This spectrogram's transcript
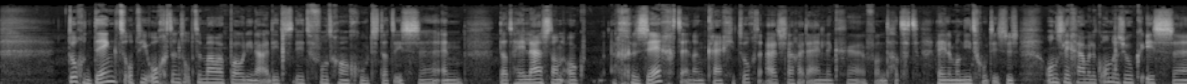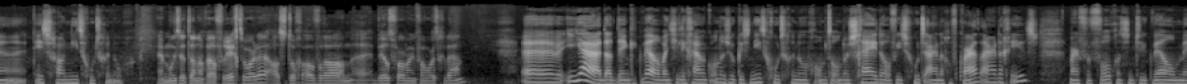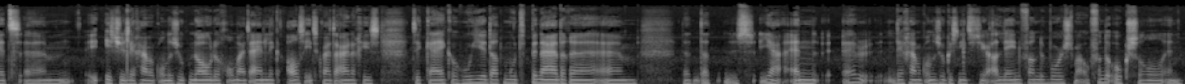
toch denkt op die ochtend op de mama poli, nou, dit, dit voelt gewoon goed. Dat is, uh, en dat helaas dan ook gezegd. En dan krijg je toch de uitslag uiteindelijk uh, van dat het helemaal niet goed is. Dus ons lichamelijk onderzoek is, uh, is gewoon niet goed genoeg. En moet het dan nog wel verricht worden als toch overal een beeldvorming van wordt gedaan? Uh, ja, dat denk ik wel. Want je lichamelijk onderzoek is niet goed genoeg om te onderscheiden of iets goedaardig of kwaadaardig is. Maar vervolgens natuurlijk wel met um, is je lichamelijk onderzoek nodig om uiteindelijk, als iets kwaadaardig is, te kijken hoe je dat moet benaderen. Um, dat, dat, dus ja, en he, lichamelijk onderzoek is niet alleen van de borst, maar ook van de oksel. En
